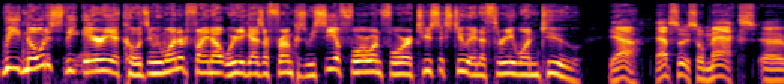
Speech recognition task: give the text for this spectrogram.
we noticed the area codes and we wanted to find out where you guys are from because we see a 414, a 262, and a 312. Yeah, absolutely. So Max, uh,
